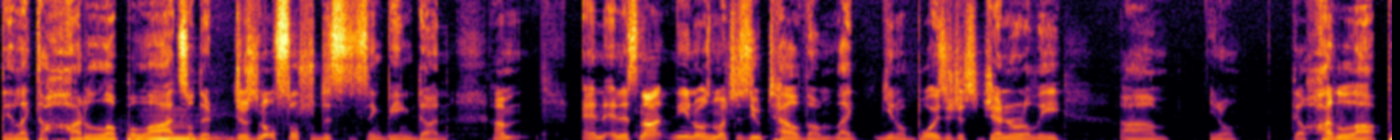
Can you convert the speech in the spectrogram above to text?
they like to huddle up a lot, so there's no social distancing being done. Um, and and it's not you know as much as you tell them, like you know, boys are just generally, um, you know, they'll huddle up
